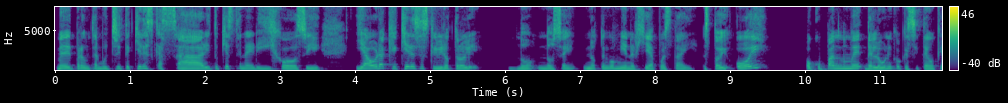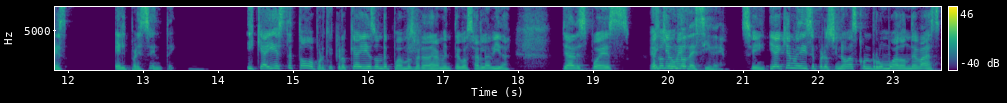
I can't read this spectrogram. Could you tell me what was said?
me preguntan mucho, si te quieres casar y tú quieres tener hijos y, y ahora que quieres escribir otro libro, no, no sé, no tengo mi energía puesta ahí. Estoy hoy ocupándome de lo único que sí tengo, que es el presente. Mm. Y que ahí esté todo, porque creo que ahí es donde podemos verdaderamente gozar la vida. Ya después... Es donde uno decide. Sí, y hay quien me dice, pero si no vas con rumbo, ¿a dónde vas?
